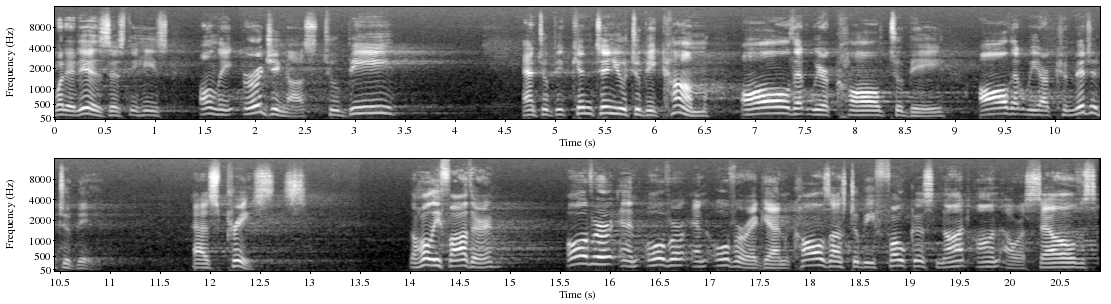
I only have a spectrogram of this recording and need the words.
what it is is that he's only urging us to be and to be, continue to become all that we are called to be, all that we are committed to be as priests. The Holy Father, over and over and over again, calls us to be focused not on ourselves,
